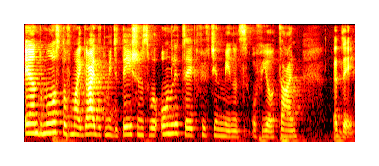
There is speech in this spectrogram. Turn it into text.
And most of my guided meditations will only take 15 minutes of your time a day.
